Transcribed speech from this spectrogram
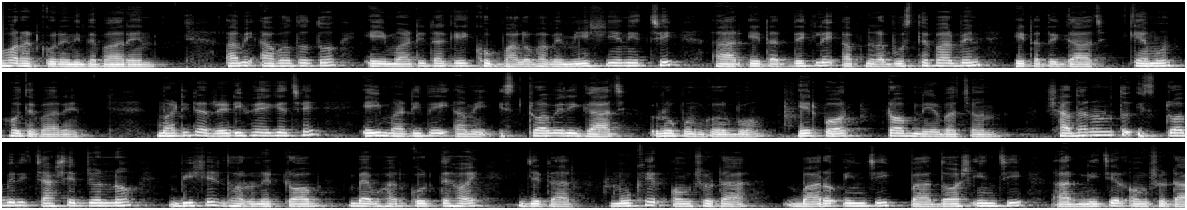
ভরাট করে নিতে পারেন। আমি আপাতত এই মাটিটাকে খুব ভালোভাবে মিশিয়ে নিচ্ছি, আর এটা দেখলে আপনারা বুঝতে পারবেন এটাতে গাছ কেমন হতে পারে। মাটিটা রেডি হয়ে গেছে, এই মাটিতেই আমি স্ট্রবেরি গাছ রোপণ করব। এরপর টব নির্বাচন। সাধারণত স্ট্রবেরি চাষের জন্য বিশেষ ধরনের টব ব্যবহার করতে হয়, যেটার মুখের অংশটা বারো ইঞ্চি বা দশ ইঞ্চি আর নিচের অংশটা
